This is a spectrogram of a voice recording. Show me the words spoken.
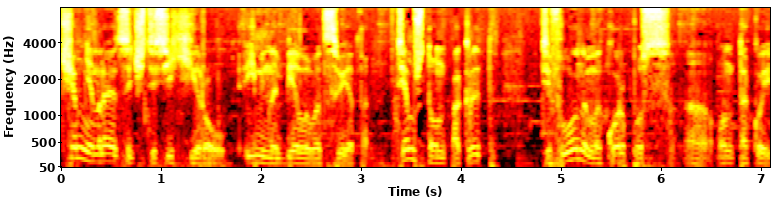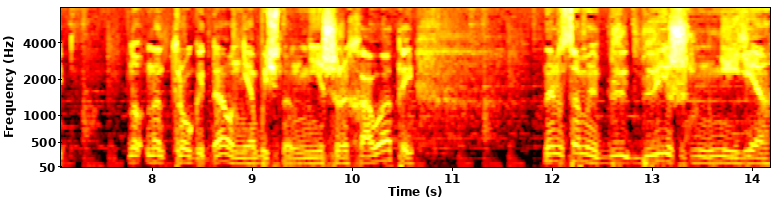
Чем мне нравится HTC Hero именно белого цвета? Тем, что он покрыт тефлоном и корпус, а, он такой, ну, надо трогать, да, он необычный, он не шероховатый. Наверное, самое ближнее,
